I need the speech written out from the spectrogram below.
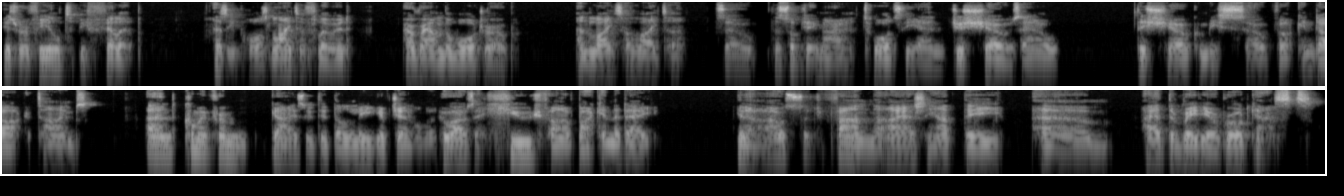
is revealed to be Philip as he pours lighter fluid around the wardrobe and lights a lighter. So the subject matter towards the end just shows how this show can be so fucking dark at times. And coming from guys who did the League of Gentlemen, who I was a huge fan of back in the day, you know, I was such a fan that I actually had the um, I had the radio broadcasts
